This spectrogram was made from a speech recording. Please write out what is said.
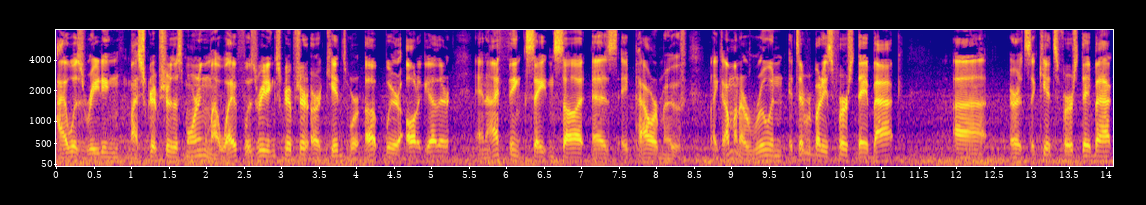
I was reading my scripture this morning. My wife was reading scripture. Our kids were up. We were all together. And I think Satan saw it as a power move. Like, I'm going to ruin it's everybody's first day back. Uh, or it's the kids' first day back,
